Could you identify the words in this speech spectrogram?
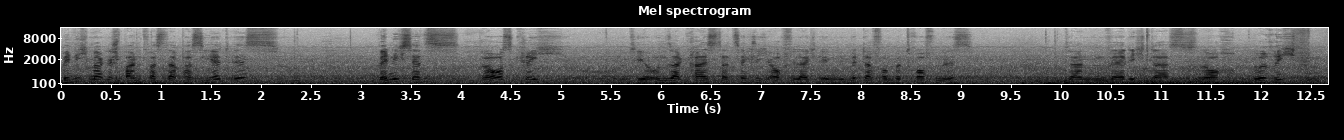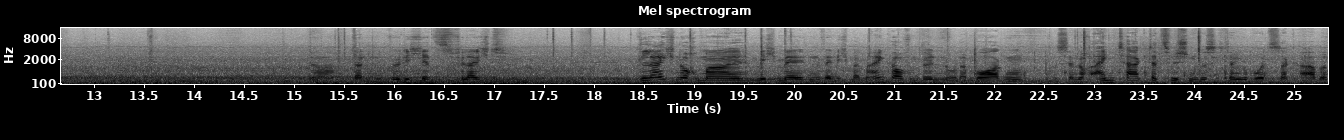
Bin ich mal gespannt, was da passiert ist. Wenn ich es jetzt rauskriege und hier unser Kreis tatsächlich auch vielleicht irgendwie mit davon betroffen ist, dann werde ich das noch berichten. Ja, dann würde ich jetzt vielleicht gleich nochmal mich melden, wenn ich beim Einkaufen bin oder morgen. Ist ja noch ein Tag dazwischen, bis ich dann Geburtstag habe.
